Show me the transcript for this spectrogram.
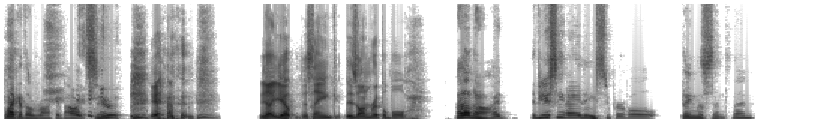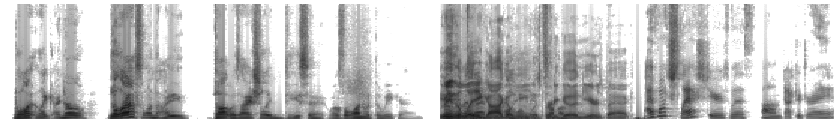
Like it's a rocket powered suit. yeah. Yeah, yep, this thing is unrippable. I don't know. I have you seen any of these Super Bowl things since then? The like I know the last one I thought was actually decent was the one with the Weeknd. I mean, the Even Lady then, Gaga one was pretty good it. years back. I watched last year's with um Dr. Dre and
